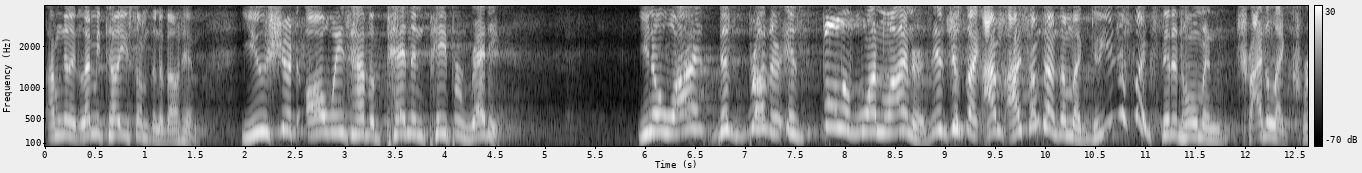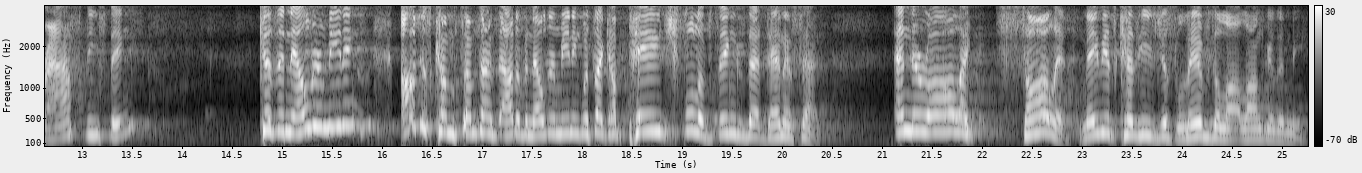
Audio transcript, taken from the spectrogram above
I'm gonna let me tell you something about him you should always have a pen and paper ready. You know why? This brother is full of one-liners. It's just like I'm, I sometimes I'm like, do you just like sit at home and try to like craft these things? Because in elder meetings, I'll just come sometimes out of an elder meeting with like a page full of things that Dennis said. And they're all like solid. Maybe it's because he's just lived a lot longer than me.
